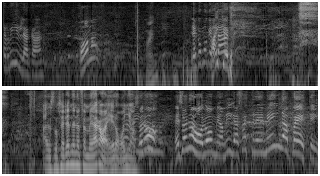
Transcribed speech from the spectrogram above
Terrible acá. ¿Cómo? A ver. Es como que Ay, está... qué... No serían de la enfermedad, caballero, coño. Eso no, eso no es olor, mi amiga. Eso es tremenda peste.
